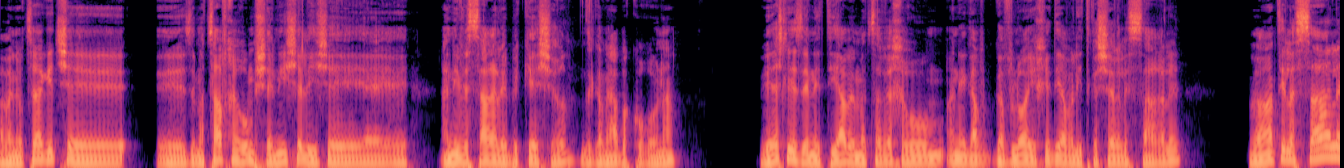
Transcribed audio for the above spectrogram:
אבל אני רוצה להגיד שזה מצב חירום שני שלי שאני ושרה אלה בקשר, זה גם היה בקורונה. ויש לי איזה נטייה במצבי חירום, אני אגב, אגב לא היחידי, אבל להתקשר לשרלה. ואמרתי לה, שרלה,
